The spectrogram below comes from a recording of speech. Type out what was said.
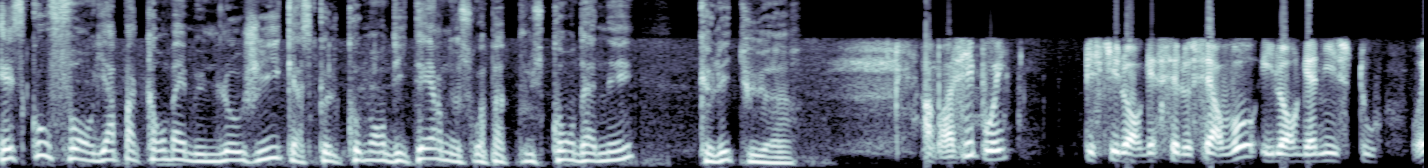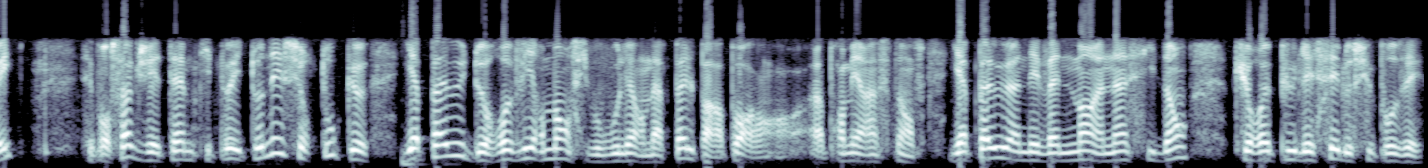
est-ce qu'au fond, il n'y a pas quand même une logique à ce que le commanditaire ne soit pas plus condamné que les tueurs? En principe, oui. Puisqu'il c'est le cerveau, il organise tout. Oui. C'est pour ça que j'ai été un petit peu étonné, surtout qu'il n'y a pas eu de revirement, si vous voulez, en appel par rapport à la première instance. Il n'y a pas eu un événement, un incident qui aurait pu laisser le supposer.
